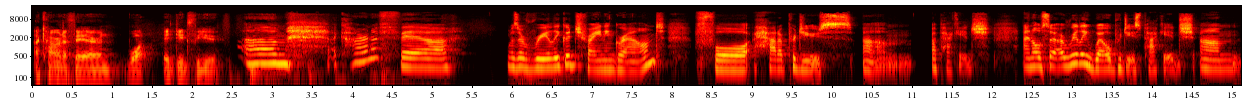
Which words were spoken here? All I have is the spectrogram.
a current affair and what it did for you? Um, a current affair was a really good training ground for how to produce um, a package and also a really well produced package. Um,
